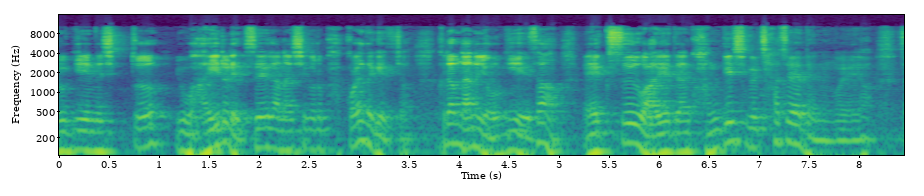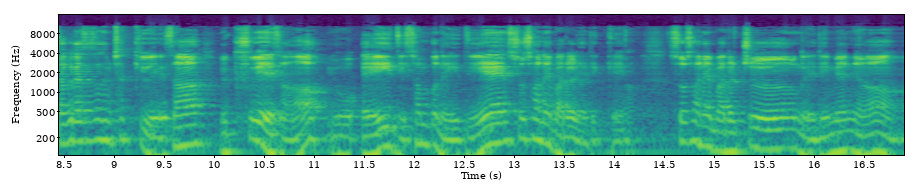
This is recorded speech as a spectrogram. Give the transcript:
여기 있는 식도 이 y를 x에 관한 식으로 바꿔야 되겠죠. 그럼 나는 여기에서 x, y에 대한 관계식을 찾아야 되는 거예요. 자, 그래서 선생님 찾기 위해서 이 q에서 요 AD, 선분 AD에 수선의 발을 내릴게요. 수선의 발을 쭉 내리면요.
